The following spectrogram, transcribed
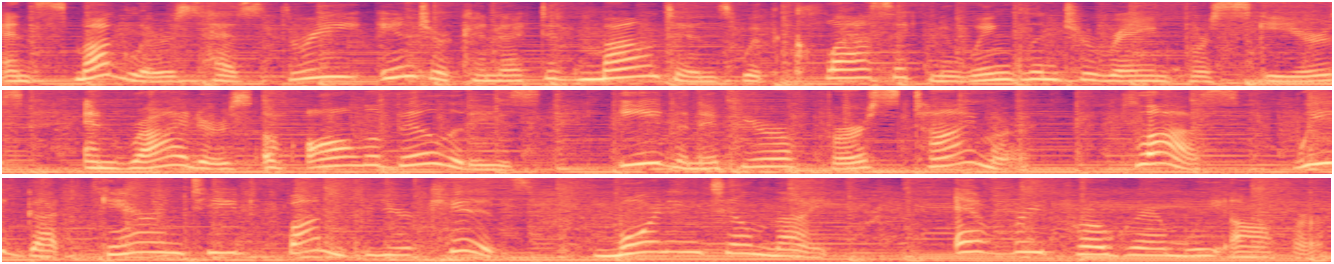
and Smugglers has three interconnected mountains with classic New England terrain for skiers and riders of all abilities, even if you're a first timer. Plus, we've got guaranteed fun for your kids, morning till night. Every program we offer,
